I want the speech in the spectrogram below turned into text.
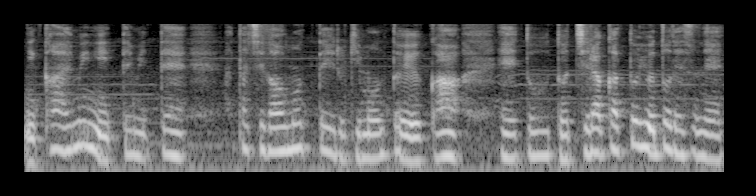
2回見に行ってみて私が思っている疑問というか、えっとどちらかというとですね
